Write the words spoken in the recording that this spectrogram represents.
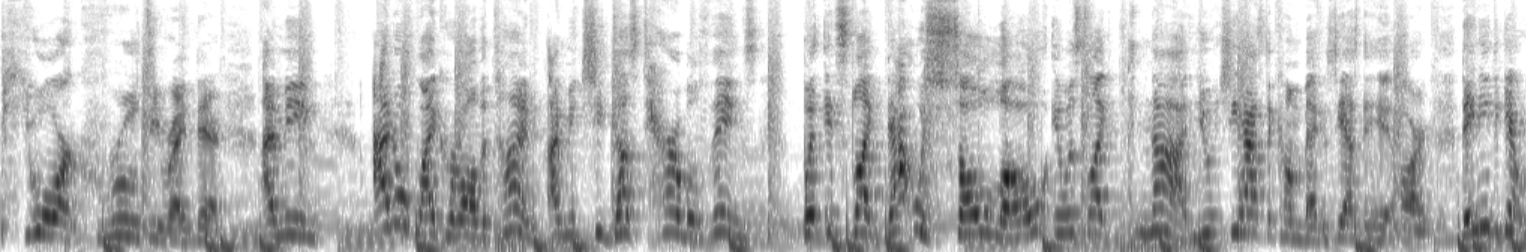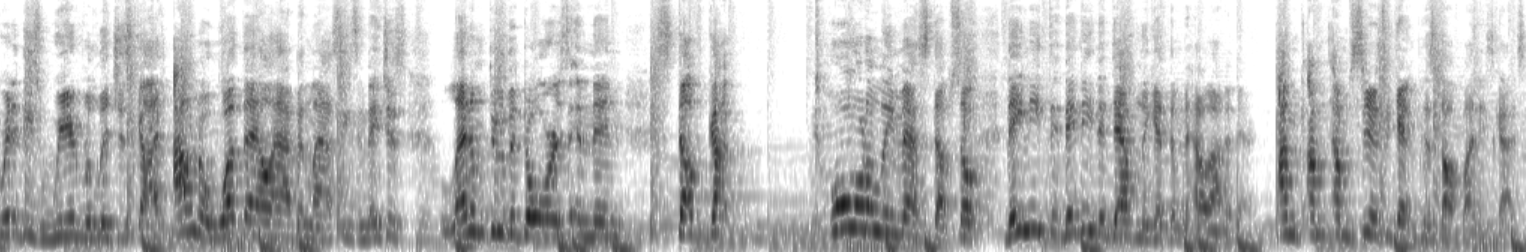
pure cruelty right there. I mean, I don't like her all the time. I mean, she does terrible things, but it's like that was so low. It was like, nah, you. She has to come back and she has to hit hard. They need to get rid of these weird religious guys. I don't know what the hell happened last season. They just let them through the doors and then stuff got totally messed up. So they need to they need to definitely get them the hell out of there. I'm I'm, I'm seriously getting pissed off by these guys.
